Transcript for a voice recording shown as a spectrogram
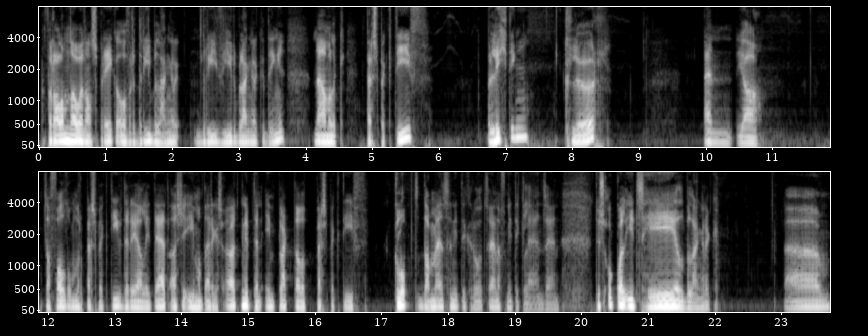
Vooral omdat we dan spreken over drie, drie vier belangrijke dingen, namelijk perspectief, belichting kleur. En ja, dat valt onder perspectief, de realiteit. Als je iemand ergens uitknipt en inplakt dat het perspectief klopt, dat mensen niet te groot zijn of niet te klein zijn. Dus ook wel iets heel belangrijk. Um,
